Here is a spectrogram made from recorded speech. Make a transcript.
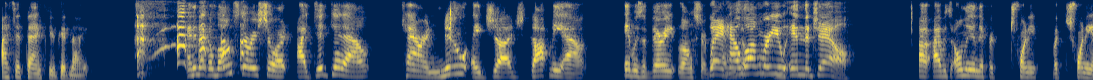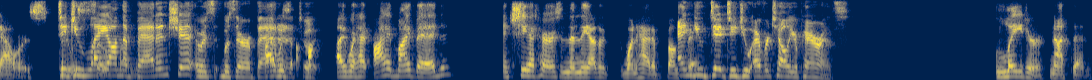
I said, Thank you. Good night. and to make a long story short, I did get out. Karen knew a judge, got me out. It was a very long story. Wait, how long were you in the jail? Uh, I was only in there for 20, but 20 hours. Did you lay so on the bed and shit, or was was there a bed? I was, I wa- had, I had my bed and she had hers. And then the other one had a bunk and bed. you did? Did you ever tell your parents? later, not then.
